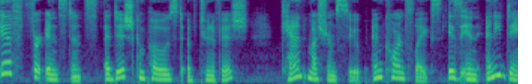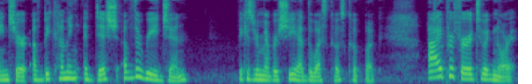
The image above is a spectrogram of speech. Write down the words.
If, for instance, a dish composed of tuna fish, canned mushroom soup, and cornflakes is in any danger of becoming a dish of the region, because remember, she had the West Coast Cookbook. I prefer to ignore it.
